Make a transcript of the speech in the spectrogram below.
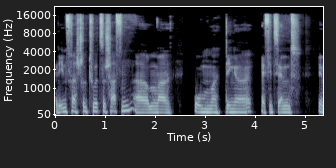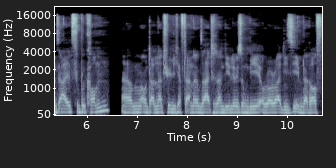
die Infrastruktur zu schaffen, ähm, um Dinge effizient ins All zu bekommen. Ähm, und dann natürlich auf der anderen Seite dann die Lösung wie Aurora, die sich eben darauf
